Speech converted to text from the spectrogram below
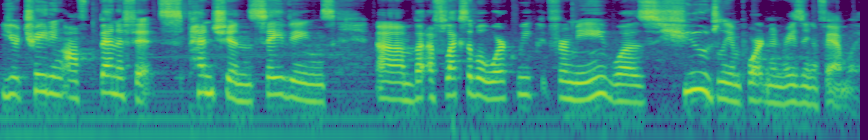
you're trading off benefits, pensions, savings, um, but a flexible work week for me was hugely important in raising a family.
